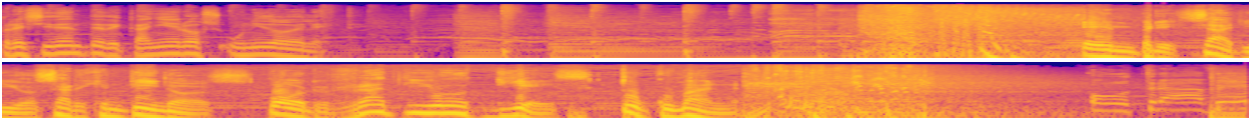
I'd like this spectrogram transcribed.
presidente de Cañeros Unido del Este. Empresarios argentinos por Radio 10 Tucumán. Otra vez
